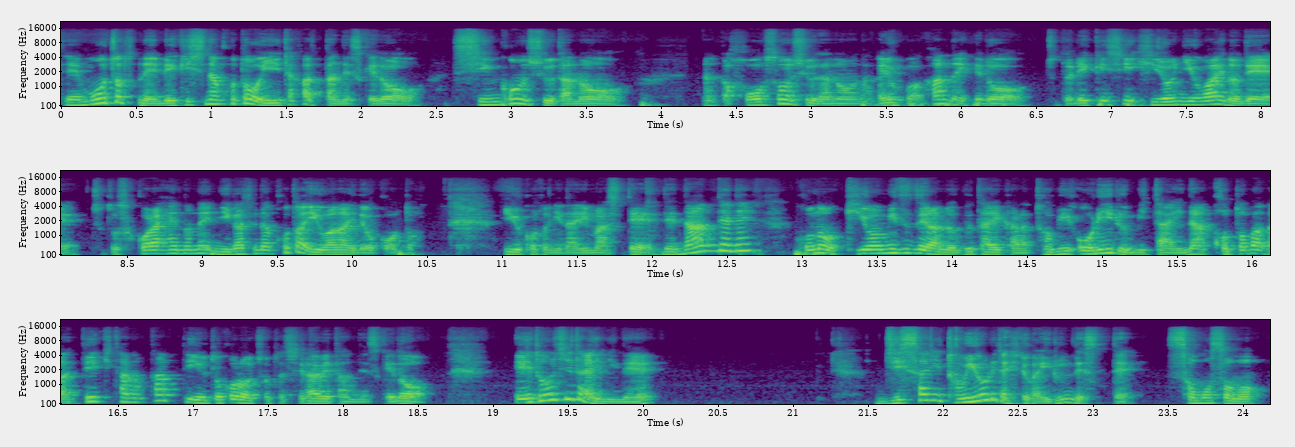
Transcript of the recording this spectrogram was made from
で、もうちょっとね、歴史なことを言いたかったんですけど、真言宗だの、なんか放送集だの、なんかよくわかんないけど、ちょっと歴史非常に弱いので、ちょっとそこら辺のね、苦手なことは言わないでおこうということになりまして、で、なんでね、この清水寺の舞台から飛び降りるみたいな言葉ができたのかっていうところをちょっと調べたんですけど、江戸時代にね、実際に飛び降りた人がいるんですって、そもそも。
